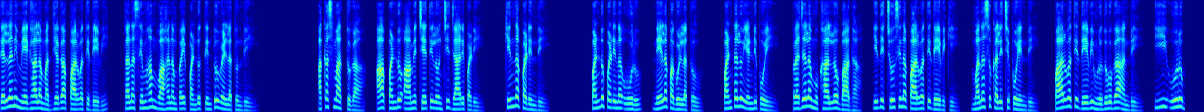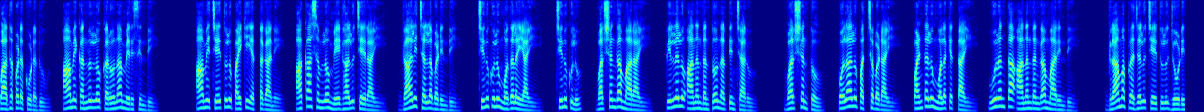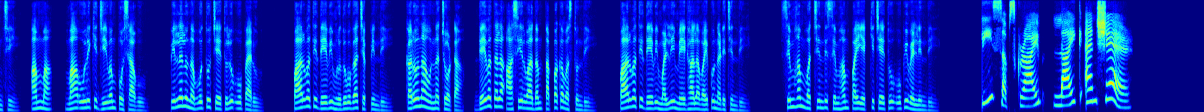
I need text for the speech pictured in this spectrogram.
తెల్లని మేఘాల మధ్యగా పార్వతీదేవి తన సింహం వాహనంపై పండు తింటూ వెళ్ళతుంది అకస్మాత్తుగా ఆ పండు ఆమె చేతిలోంచి జారిపడి కింద పడింది. పండు పడిన ఊరు నేలపగుళ్ళతో పంటలు ఎండిపోయి ప్రజల ముఖాల్లో బాధ. ఇది చూసిన పార్వతీదేవికి మనసు కలిచిపోయింది. పార్వతీదేవి మృదువుగా అంది ఈ ఊరు బాధపడకూడదు. ఆమె కన్నుల్లో కరోనా మెరిసింది. ఆమె చేతులు పైకి ఎత్తగానే ఆకాశంలో మేఘాలు చేరాయి. గాలి చల్లబడింది. చినుకులు మొదలయ్యాయి. చినుకులు వర్షంగా మారాయి. పిల్లలు ఆనందంతో నర్తించారు. వర్షంతో పొలాలు పచ్చబడాయి. పంటలు మొలకెత్తాయి. ఊరంతా ఆనందంగా మారింది. గ్రామ ప్రజలు చేతులు జోడించి అమ్మ మా ఊరికి జీవం పోశావు. పిల్లలు నవ్వుతూ చేతులు ఊపారు. పార్వతీదేవి మృదువుగా చెప్పింది. కరోనా ఉన్న చోట దేవతల ఆశీర్వాదం తప్పక వస్తుంది. పార్వతీదేవి మళ్ళీ మేఘాల వైపు నడిచింది. సింహం వచ్చింది సింహంపై ఎక్కి చేతూ ఊపి వెళ్ళింది. Please subscribe like and share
